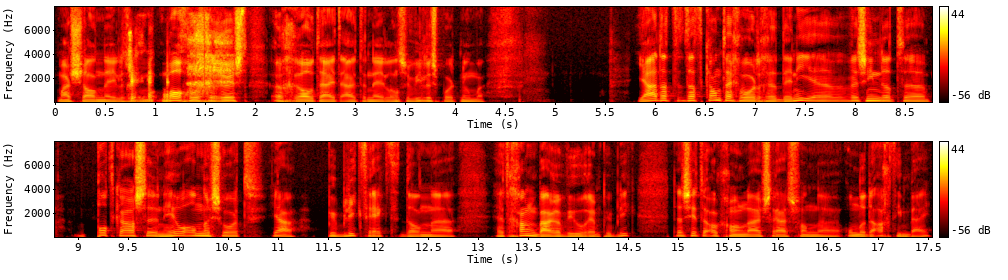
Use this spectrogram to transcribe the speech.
Maar Sean Nelis mo- mogen we gerust een grootheid uit de Nederlandse wielersport noemen. Ja, dat, dat kan tegenwoordig, eh, Danny. Eh, we zien dat eh, podcasten een heel ander soort ja, publiek trekt dan het gangbare wielrenpubliek. Daar zitten ook gewoon luisteraars van onder de 18 bij.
